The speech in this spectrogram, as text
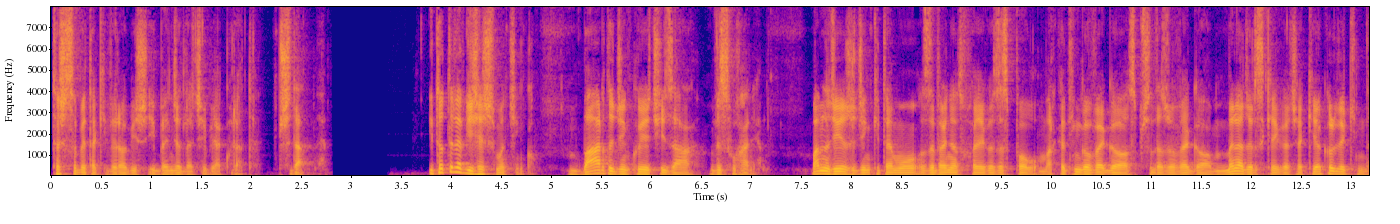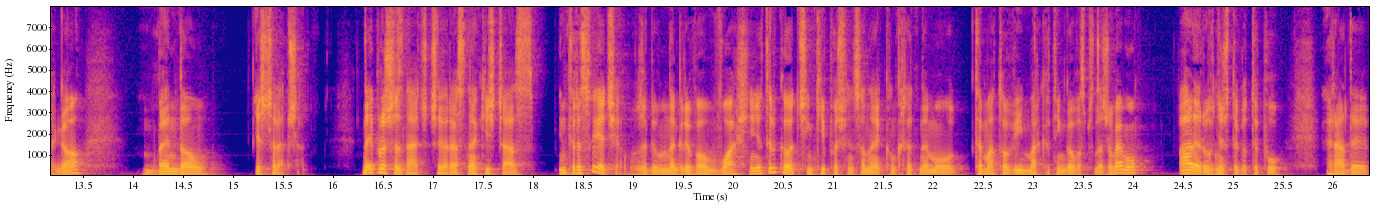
też sobie taki wyrobisz i będzie dla Ciebie akurat przydatne. I to tyle w dzisiejszym odcinku. Bardzo dziękuję Ci za wysłuchanie. Mam nadzieję, że dzięki temu zebrania Twojego zespołu marketingowego, sprzedażowego, menedżerskiego czy jakiegokolwiek innego będą jeszcze lepsze. Daj proszę znać, czy raz na jakiś czas interesuje Cię, żebym nagrywał właśnie nie tylko odcinki poświęcone konkretnemu tematowi marketingowo-sprzedażowemu, ale również tego typu rady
